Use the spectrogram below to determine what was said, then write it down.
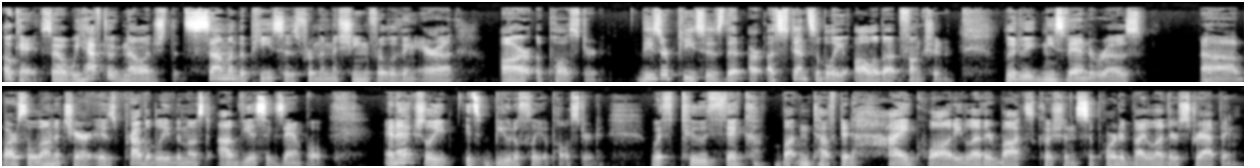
okay, so we have to acknowledge that some of the pieces from the Machine for Living era are upholstered. These are pieces that are ostensibly all about function. Ludwig Mies van der Rohe's uh, Barcelona chair is probably the most obvious example. And actually, it's beautifully upholstered, with two thick, button tufted, high quality leather box cushions supported by leather strapping.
